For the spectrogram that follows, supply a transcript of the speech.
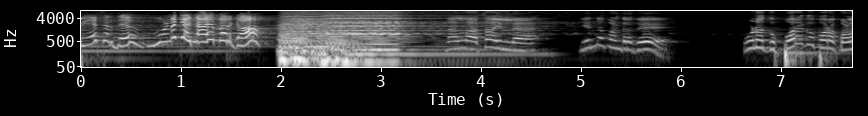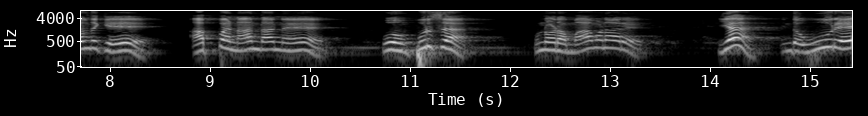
பேசுறது உனக்கு நியாயமா இருக்கா? நல்லா காசா இல்ல. என்ன பண்றது? உனக்கு பிறக்க போற குழந்தைக்கு அப்ப நான் தான்னு உன் புருஷன் உன்னோட மாமனாரு ஏன் இந்த ஊரே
